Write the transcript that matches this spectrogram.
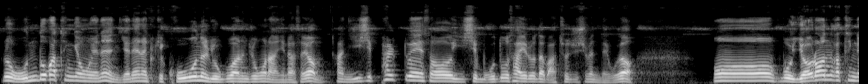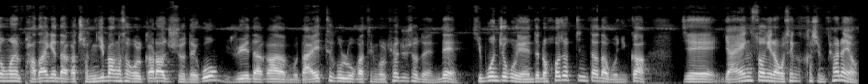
그리고 온도 같은 경우에는 얘네는 그렇게 고온을 요구하는 종은 아니라서요. 한 28도에서 25도 사이로 다 맞춰주시면 되고요. 어, 뭐, 열원 같은 경우에는 바닥에다가 전기방석을 깔아주셔도 되고, 위에다가 뭐, 나이트 글로 같은 걸 켜주셔도 되는데, 기본적으로 얘네들은 허접진따다 보니까, 이제, 야행성이라고 생각하시면 편해요.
